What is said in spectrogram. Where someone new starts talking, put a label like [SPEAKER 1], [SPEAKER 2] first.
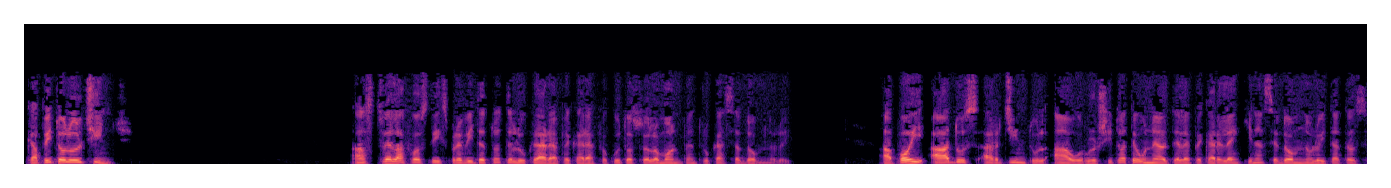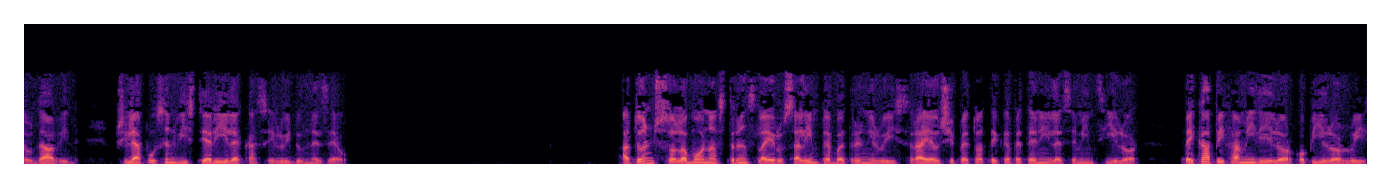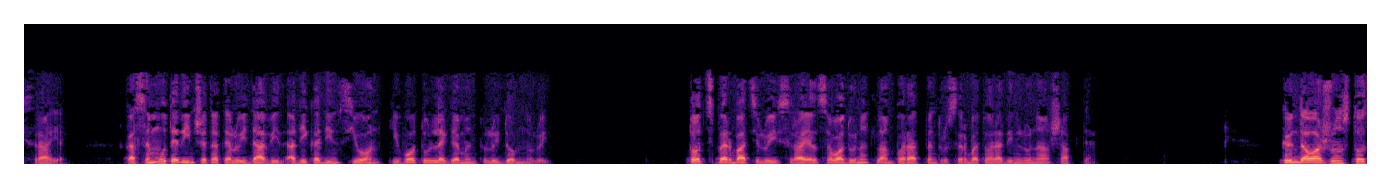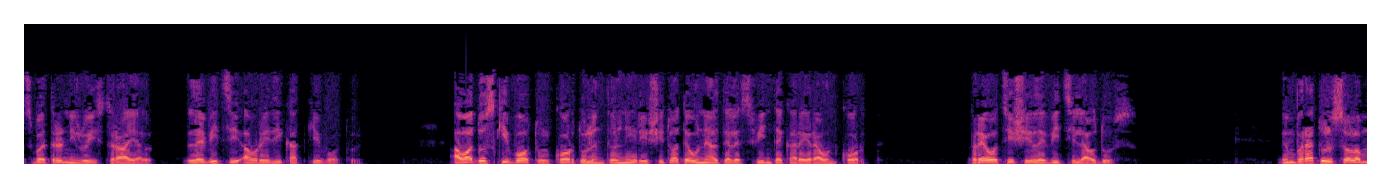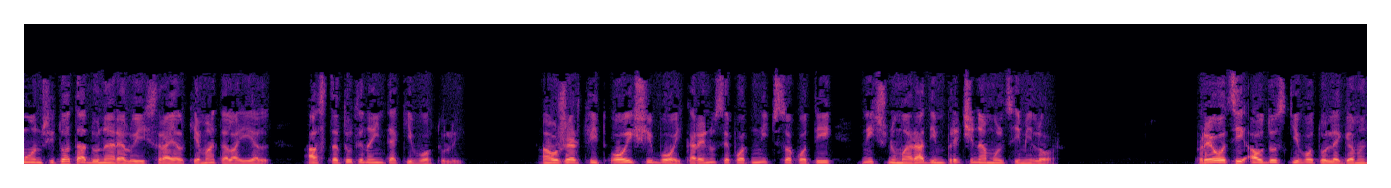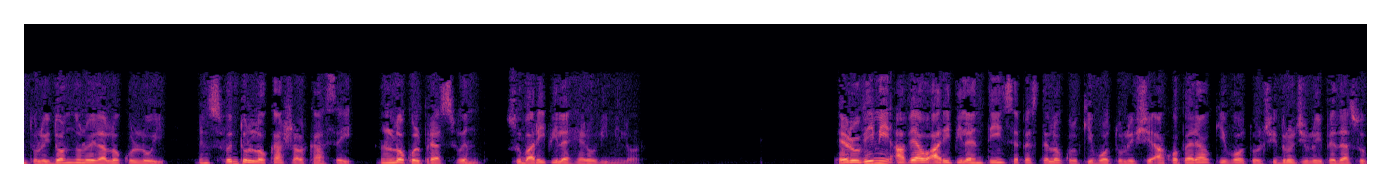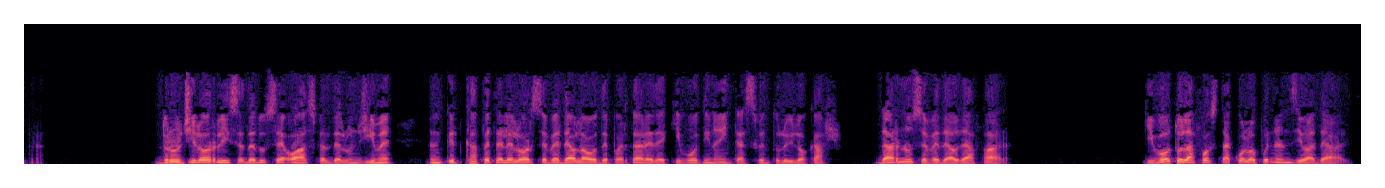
[SPEAKER 1] Capitolul 5 Astfel a fost isprăvită toată lucrarea pe care a făcut-o Solomon pentru casa Domnului. Apoi a adus argintul, aurul și toate uneltele pe care le închinase Domnului tatăl său David și le-a pus în visteriile casei lui Dumnezeu. Atunci Solomon a strâns la Ierusalim pe bătrânii lui Israel și pe toate căpeteniile semințiilor, pe capii familiilor copiilor lui Israel ca să mute din cetatea lui David, adică din Sion, chivotul legământului Domnului. Toți bărbații lui Israel s-au adunat la împărat pentru sărbătoarea din luna a șaptea. Când au ajuns toți bătrânii lui Israel, leviții au ridicat chivotul. Au adus chivotul, cortul întâlnirii și toate uneltele sfinte care erau în cort. Preoții și leviții le-au dus. Împăratul Solomon și toată adunarea lui Israel chemată la el a stătut înaintea chivotului. Au jertfit oi și boi, care nu se pot nici socoti, nici număra din pricina mulțimii lor. Preoții au dus chivotul legământului Domnului la locul lui, în sfântul locaș al casei, în locul preasfânt, sub aripile heruvimilor. Heruvimii aveau aripile întinse peste locul chivotului și acopereau chivotul și drugii lui pe deasupra. Drugilor li se dăduse o astfel de lungime încât capetele lor se vedeau la o depărtare de chivot dinaintea Sfântului Locaș, dar nu se vedeau de afară. Chivotul a fost acolo până în ziua de azi.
